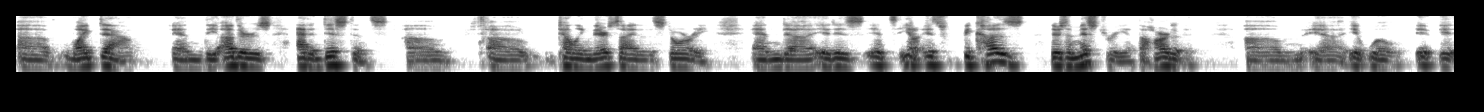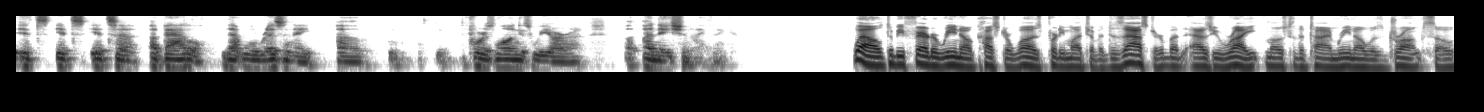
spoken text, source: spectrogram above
uh, wiped out, and the others at a distance. Um, uh, telling their side of the story and uh, it is it's you know it's because there's a mystery at the heart of it um, it will it, it's it's it's a, a battle that will resonate uh, for as long as we are a, a nation i think well, to be fair to Reno, Custer was pretty much of a disaster, but as you write, most of the time Reno was drunk, so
